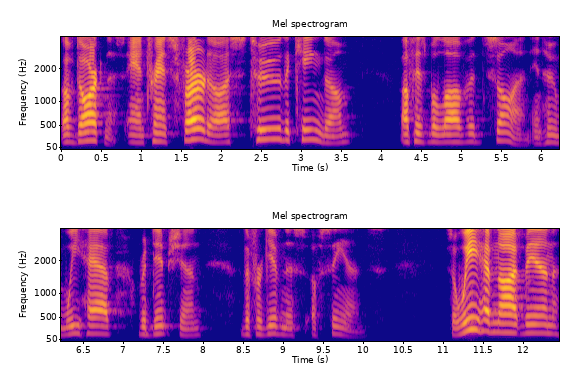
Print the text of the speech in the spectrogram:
of darkness and transferred us to the kingdom of His beloved Son, in whom we have redemption, the forgiveness of sins. So we have not been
